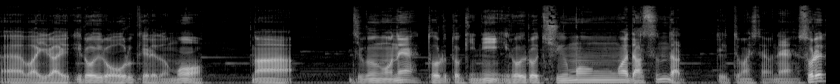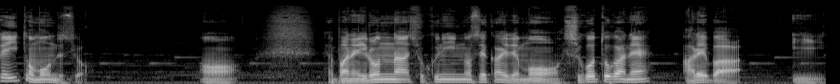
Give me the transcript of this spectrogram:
ンはいろいろおるけれどもまあ自分をね撮る時にいろいろ注文は出すんだって言ってましたよね。それでいいと思うんですよ。うん、やっぱねいろんな職人の世界でも仕事がねあればいい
